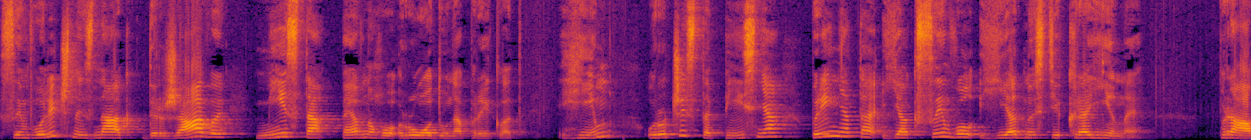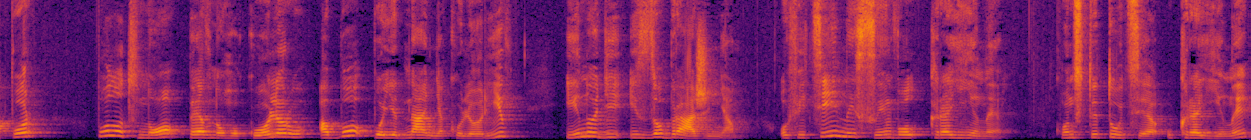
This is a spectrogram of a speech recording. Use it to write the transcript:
символічний знак держави, міста, певного роду, наприклад. Гімн урочиста пісня, прийнята як символ єдності країни. Прапор полотно певного кольору або поєднання кольорів, іноді із зображенням. Офіційний символ країни. Конституція України,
